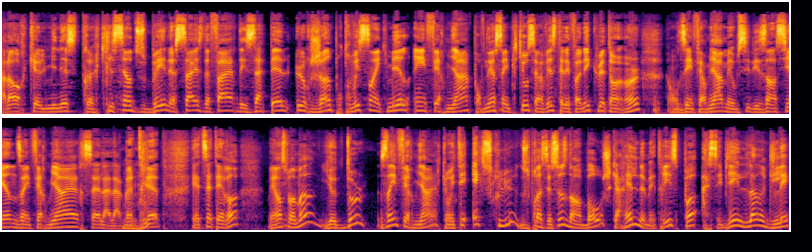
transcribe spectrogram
alors que le ministre Christian Dubé ne cesse de faire des appels urgents pour trouver 5000 infirmières pour venir s'impliquer au service téléphonique 811. On dit infirmières, mais aussi des anciennes infirmières, celles à la mhm. retraite, etc. Mais en ce moment, il y a deux infirmières qui ont été exclues du processus d'embauche car elles ne maîtrisent pas assez bien l'anglais.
